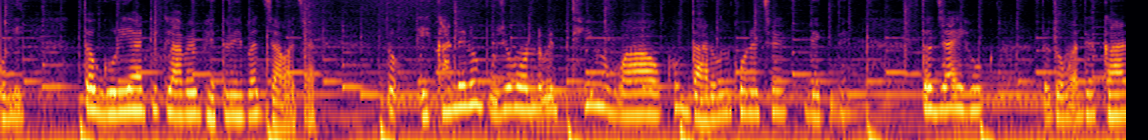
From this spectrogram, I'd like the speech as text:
বলি? তো গুড়িয়াহাটি ক্লাবের ভেতরে এবার যাওয়া যাক। তো এখানেরও পুজো মণ্ডপের থিম ওয়াও খুব দারুণ করেছে দেখতে। তো যাই হোক তো তোমাদের কার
